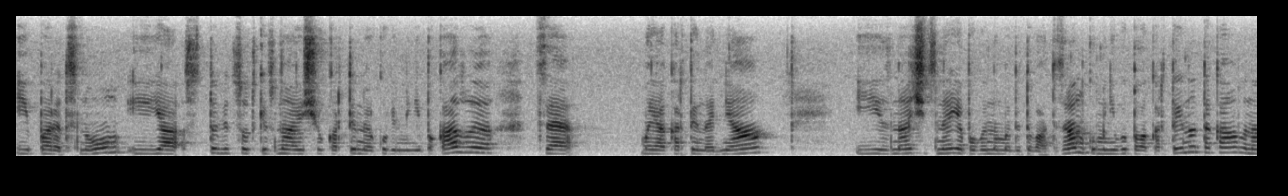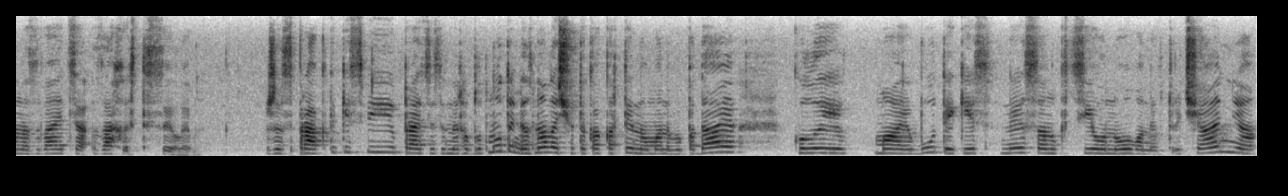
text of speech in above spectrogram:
і перед сном. І я 100% знаю, що картину, яку він мені показує, це моя картина дня. І, значить, з нею я повинна медитувати. Зранку мені випала картина така, вона називається Захист сили. Вже з практики своєї праці з енергоблокнотом я знала, що така картина у мене випадає, коли має бути якесь несанкціоноване втручання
